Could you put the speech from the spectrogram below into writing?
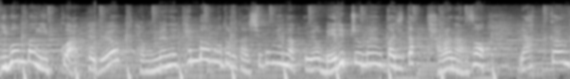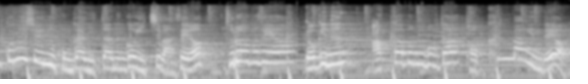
이번 방 입구 앞에도요. 벽면에 템바보드로 다 시공해놨고요. 매립 조명까지 딱 달아놔서 약간 꾸밀 수 있는 공간이 있다는 거 잊지 마세요. 들어와 보세요. 여기는 아까 방보다 더 큰 방인데요.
